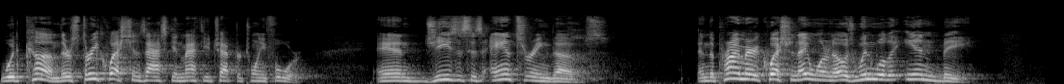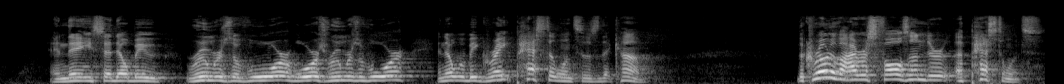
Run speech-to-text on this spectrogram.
would come. There's three questions asked in Matthew chapter 24, and Jesus is answering those. And the primary question they want to know is when will the end be? And they said there'll be rumors of war, wars, rumors of war, and there will be great pestilences that come. The coronavirus falls under a pestilence.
